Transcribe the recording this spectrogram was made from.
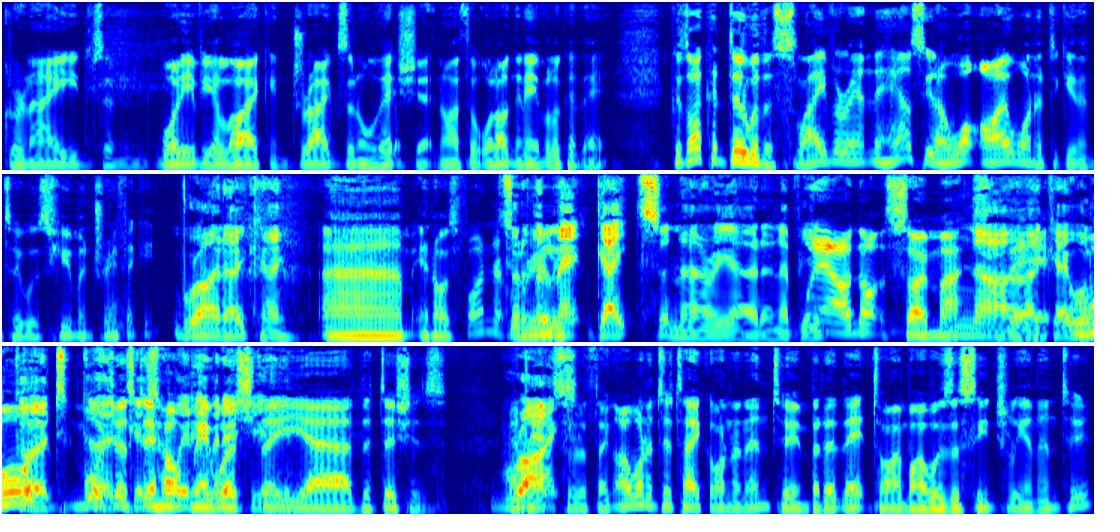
grenades and whatever you like and drugs and all that shit. And I thought, well, I'm going to have a look at that because I could do with a slave around the house. You know what I wanted to get into was human trafficking, Right, okay. um, and I was finding it Sort really of the Matt Gaetz scenario. I don't know if you. well, not so much. No, that. okay, well, more, good, More good, just to help me with the uh, the dishes, Right. that sort of thing. I wanted to take on an intern, but at that time I was essentially an intern.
